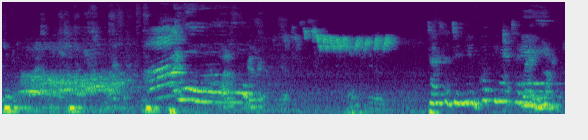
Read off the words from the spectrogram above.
1점. 아이고. 전선진님 퍼팅할 차례입니다.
